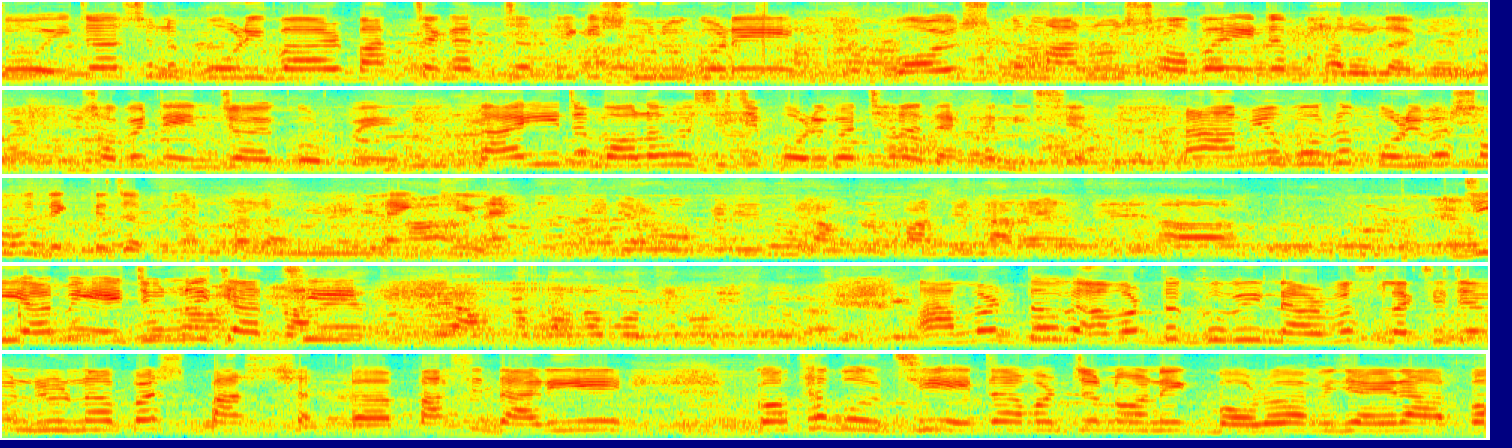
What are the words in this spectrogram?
তো এটা আসলে পরিবার বাচ্চা কাচ্চা থেকে শুরু করে বয়স্ক মানুষ সবার এটা ভালো লাগবে সবাই এটা এনজয় করবে তাই এটা বলা হয়েছে যে পরিবার ছাড়া দেখা নিষেধ আর আমিও বলব পরিবার সহ দেখতে যাবেন আপনারা থ্যাংক ইউ আমি এই জন্যই চাচ্ছি আমার তো আমার তো খুবই নার্ভাস লাগছে যে আমি রুনা পাশ- পাশে দাঁড়িয়ে কথা বলছি। এটা আমার জন্য অনেক বড়। আমি জানি না আপা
